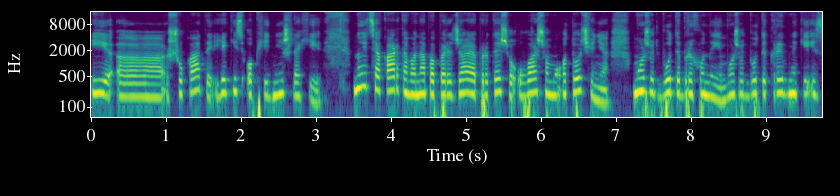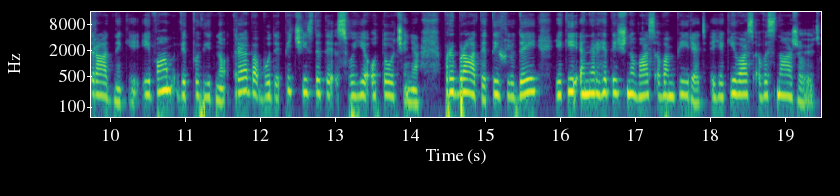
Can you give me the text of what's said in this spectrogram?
і е, шукати якісь обхідні шляхи. Ну і ця карта вона попереджає про те, що у вашому оточенні можуть бути брехуни, можуть бути кривдники і зрадники, і вам відповідно треба буде підчистити своє оточення, прибрати тих людей, які енергетично вас вампірять, які вас виснажують.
